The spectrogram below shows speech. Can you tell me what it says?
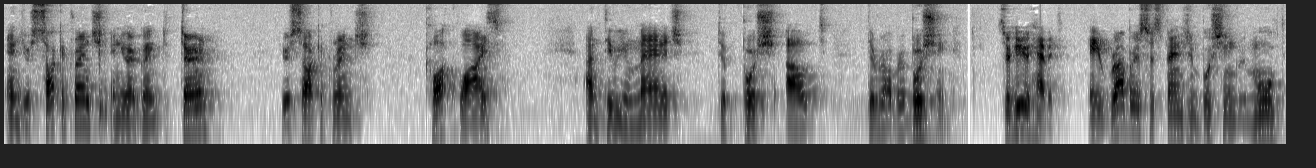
and your socket wrench, and you are going to turn your socket wrench clockwise until you manage to push out the rubber bushing. So here you have it, a rubber suspension bushing removed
